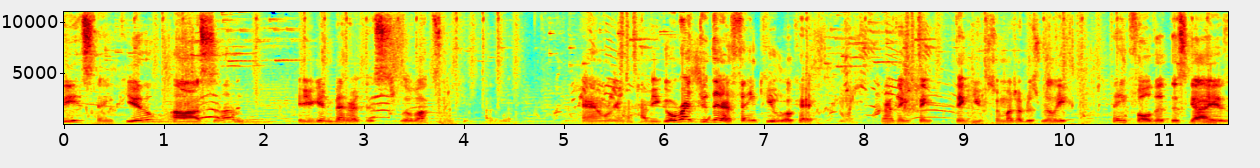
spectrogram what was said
please. Thank you. Awesome. Okay, you're getting better at this, Globox. Thank you, by the way. And we're gonna have you go right through there. Thank you. Okay. Think thank thank you so much. I'm just really thankful that this guy is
